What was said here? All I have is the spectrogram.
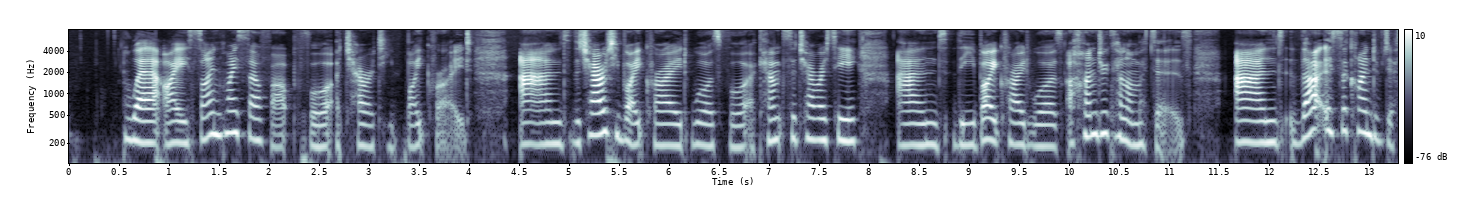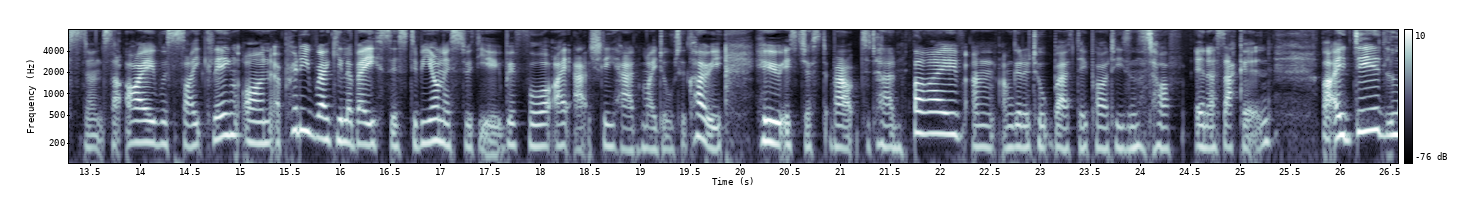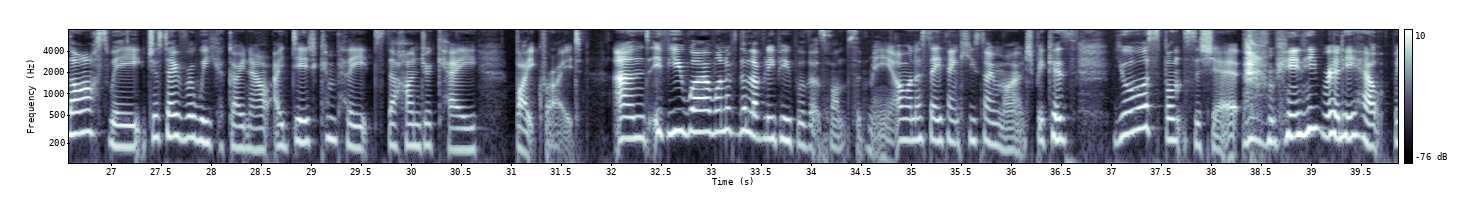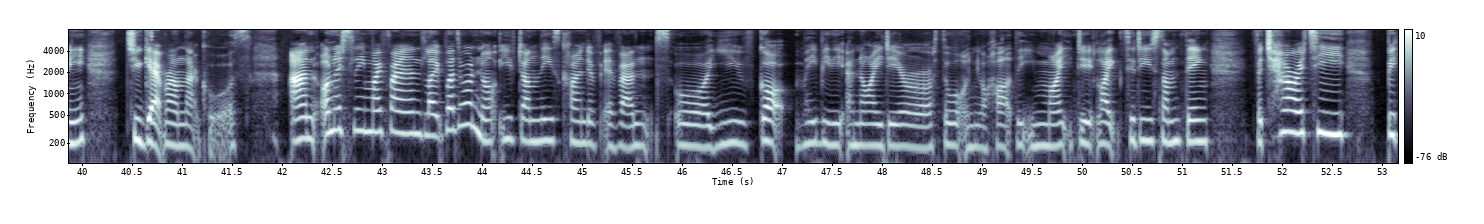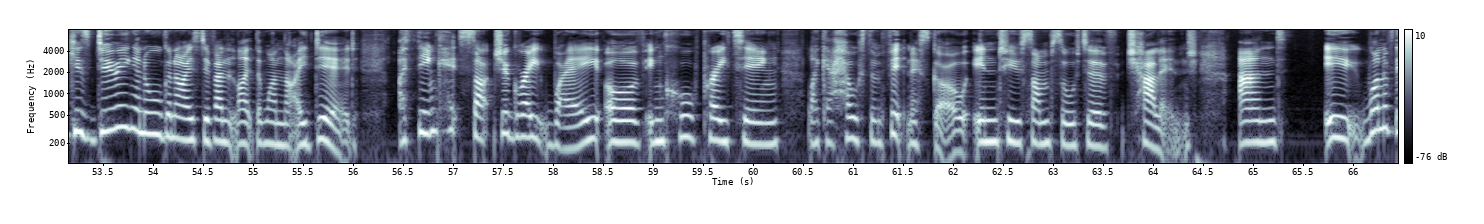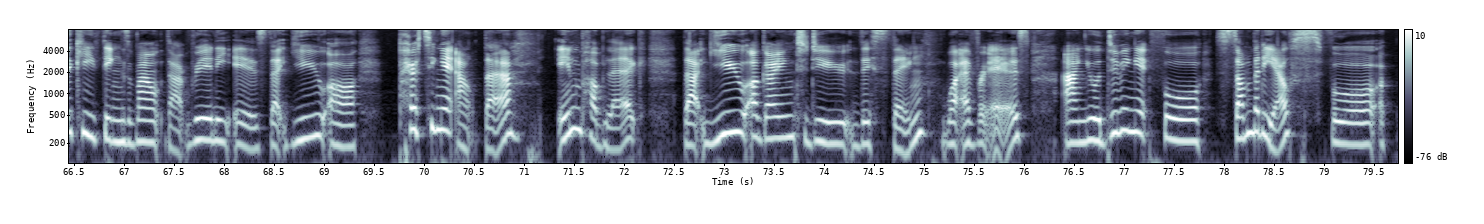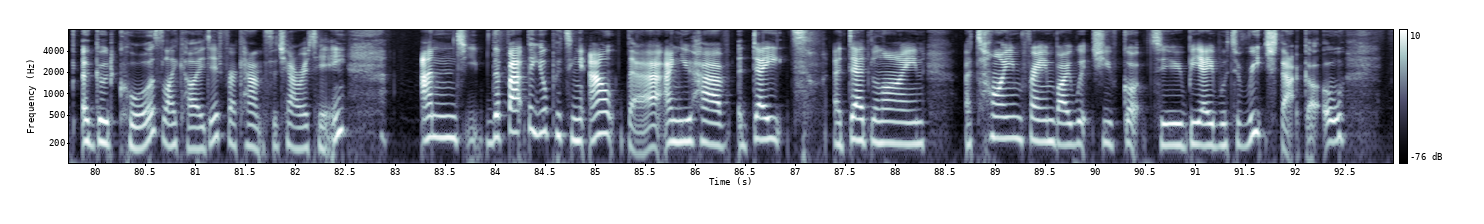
where I signed myself up for a charity bike ride. And the charity bike ride was for a cancer charity, and the bike ride was 100 kilometers. And that is the kind of distance that I was cycling on a pretty regular basis, to be honest with you, before I actually had my daughter Chloe, who is just about to turn five. And I'm going to talk birthday parties and stuff in a second. But I did last week, just over a week ago now, I did complete the 100k bike ride. And if you were one of the lovely people that sponsored me, I want to say thank you so much because your sponsorship really, really helped me to get around that course. And honestly, my friend, like whether or not you've done these kind of events or you've got maybe an idea or a thought on your heart that you might do like to do something for charity, because doing an organized event like the one that I did, I think it's such a great way of incorporating like a health and fitness goal into some sort of challenge. And it, one of the key things about that really is that you are putting it out there in public that you are going to do this thing, whatever it is, and you're doing it for somebody else, for a, a good cause, like I did for a cancer charity. And the fact that you're putting it out there and you have a date, a deadline, a time frame by which you've got to be able to reach that goal,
